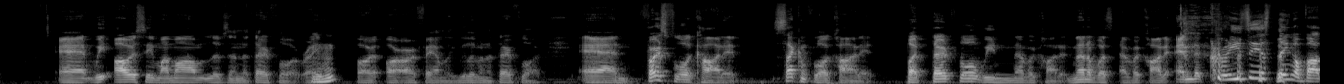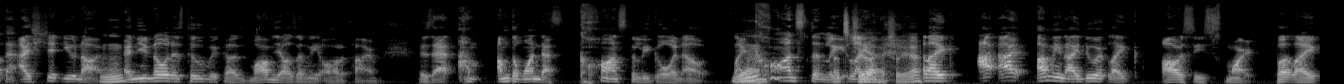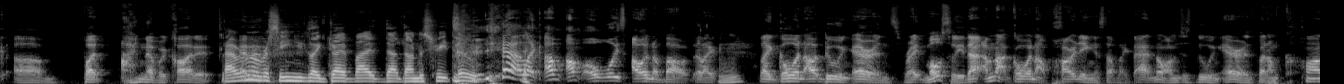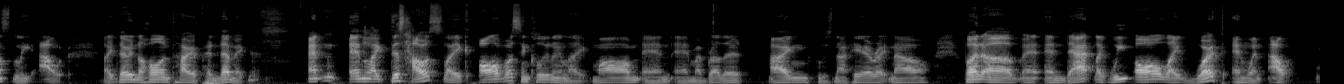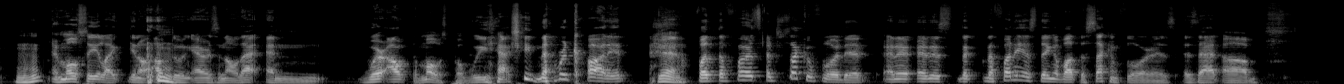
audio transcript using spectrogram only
And we obviously my mom lives on the third floor, right? Mhm. Or, or our family, we live on the third floor. And first floor caught it, second floor caught it, but third floor we never caught it. None of us ever caught it. And the craziest thing about that, I shit you not, Mhm. and you know this too because mom yells at me all the time, is that I'm I'm the one that's constantly going out, like Yeah. constantly, That's like true, actually. Yeah. like I, I I mean I do it like obviously smart, but like um but I never caught it. I remember then- seeing you like drive by down, down the street too. yeah, like I'm I'm always out and about, like Mhm. like going out doing errands, right? Mostly that I'm not going out partying and stuff like that. No, I'm just doing errands, but I'm constantly out, like during the whole entire pandemic. And and like this house, like all of us, including like mom and and my brother Ang, who's not here right now, but um and, and that like we all like worked and went out Mhm. and mostly like you know out doing errands and all that and we're out the most but we actually never caught it Yeah. but the first and second floor did and it, it is the, the funniest thing about the second floor is is that um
